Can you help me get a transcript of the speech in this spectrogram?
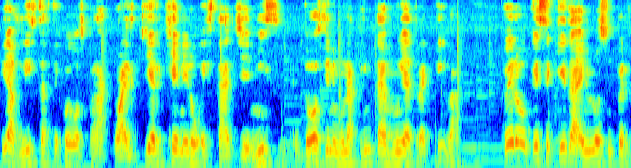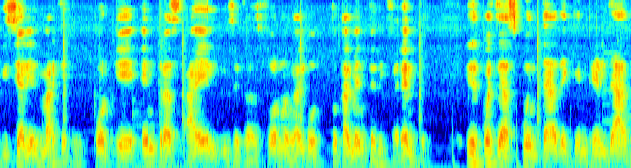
y las listas de juegos para cualquier género está llenísima. Todos tienen una pinta muy atractiva pero que se queda en lo superficial y el marketing, porque entras a él y se transforma en algo totalmente diferente. Y después te das cuenta de que en realidad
